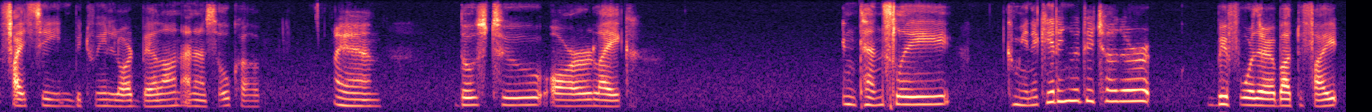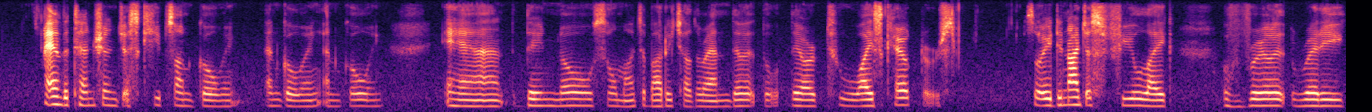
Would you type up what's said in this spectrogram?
fight scene between Lord Baylan and Ahsoka, and those two are like intensely communicating with each other before they're about to fight, and the tension just keeps on going and going and going. And they know so much about each other, and they they are two wise characters. So it did not just feel like a really, really,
